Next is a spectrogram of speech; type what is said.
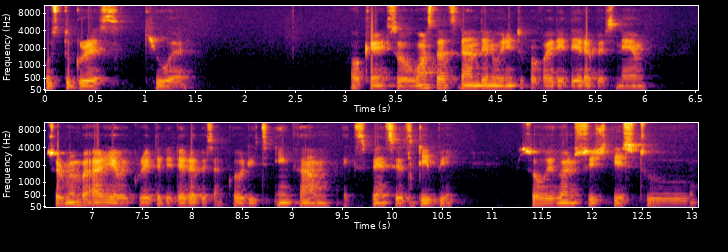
PostgresQL. Okay, so once that's done, then we need to provide a database name. So remember earlier we created a database and called it income expenses DB. So we're going to switch this to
